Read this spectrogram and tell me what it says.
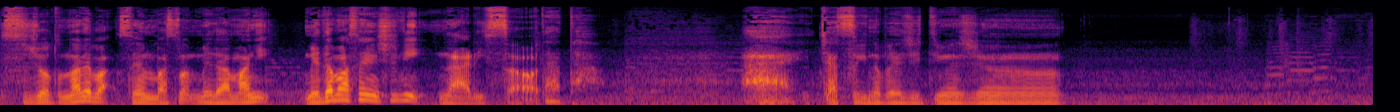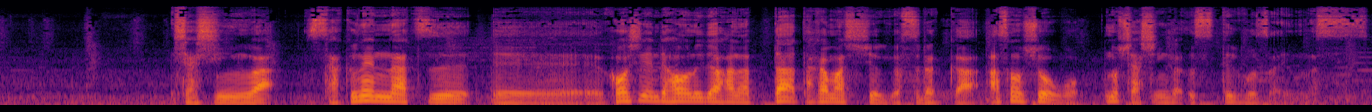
出場となれば選抜の目玉に、目玉選手になりそうだと。はい。じゃあ次のページ行ってみましょう。写真は昨年夏、えー甲子園で本塁打を放った高松商業スラッガー浅野翔吾の写真が写ってございます。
